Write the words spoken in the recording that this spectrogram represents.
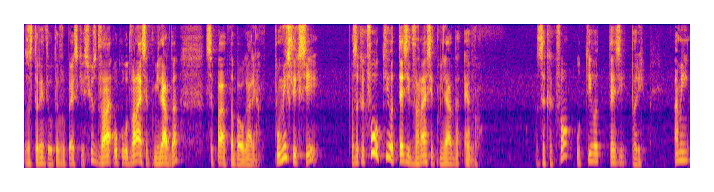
за страните от Европейския съюз, 12, около 12 милиарда се падат на България. Помислих си, за какво отиват тези 12 милиарда евро? За какво отиват тези пари? Ами,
